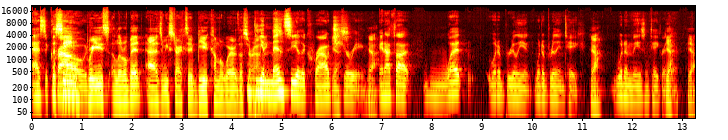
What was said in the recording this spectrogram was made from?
as the The scene crowd breathes a little bit as we start to become aware of the surroundings. the immensity of the crowd Yes. cheering. Yeah. And I thought, what, what a brilliant, what a brilliant take. Yeah. What an amazing take right yeah, there. yeah.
